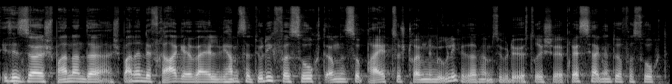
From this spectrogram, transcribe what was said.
Das ist eine spannende, spannende Frage, weil wir haben es natürlich versucht, ähm, so breit zu streuen wie möglich. Also wir haben es über die österreichische Presseagentur versucht,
